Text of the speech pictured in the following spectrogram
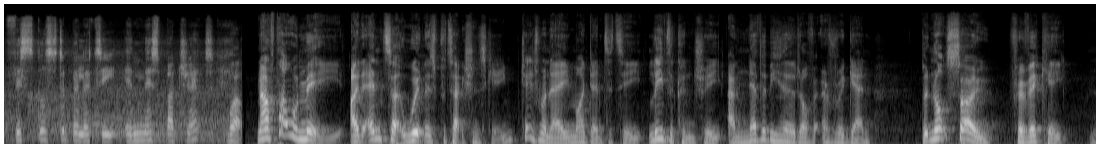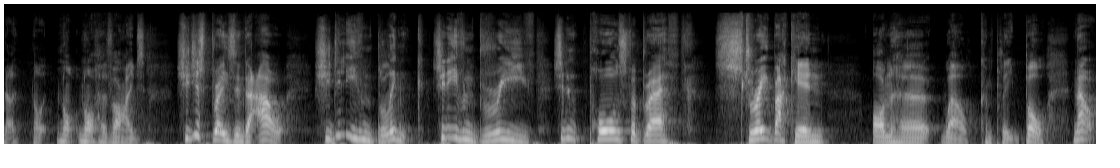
fiscal stability in this budget. Well, Now, if that were me, I'd enter a witness protection scheme, change my name, my identity, leave the country, and never be heard of ever again. But not so for Vicky. No, not not not her vibes. She just brazened it out. She didn't even blink. She didn't even breathe. She didn't pause for breath. Straight back in on her, well, complete bull. Now,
